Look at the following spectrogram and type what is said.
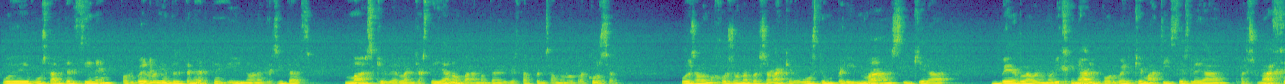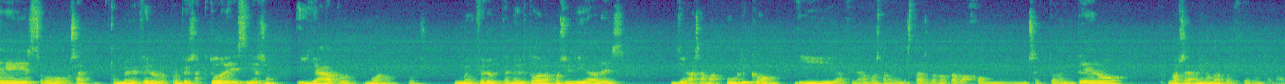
puede gustarte el cine por verlo y entretenerte y no necesitas más que verla en castellano para no tener que estar pensando en otra cosa, pues a lo mejor ser una persona que le guste un pelín más y quiera verla en original por ver qué matices le dan personajes, o, o sea, me refiero a los propios actores y eso, y ya, pues bueno, pues me refiero a tener todas las posibilidades, llegas a más público y al final pues también estás dando trabajo a un sector entero, no sé, a mí no me ha parecido nunca mal.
